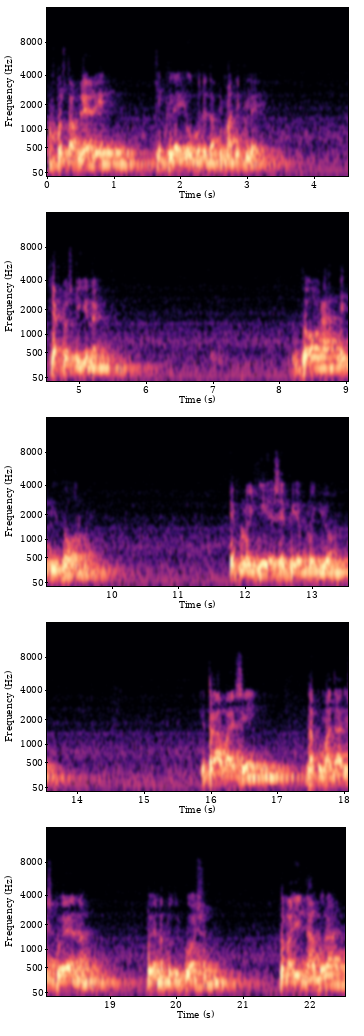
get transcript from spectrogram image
Αυτός τα βλέπει και κλαίει, όποτε τα θυμάται κλαίει. Και αυτός και η γυναίκα του. Δώρα επί δώρων. Ευλογίες επί ευλογιών. Και τράβα εσύ να κουμαντάρεις το ένα, το ένα το δικό σου, τον αλιτάμπορα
